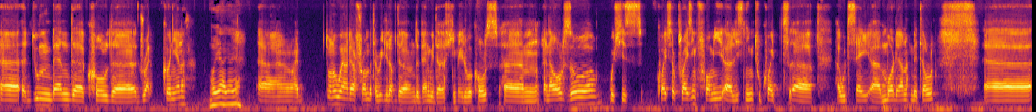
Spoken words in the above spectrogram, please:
uh, a doom band uh, called uh, Draconian. Oh yeah, yeah, yeah. Uh, I don't know where they're from, but I really love the the band with the female vocals. Um, and I also, which is quite surprising for me, uh, listening to quite, uh, I would say, uh, modern metal. Uh,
